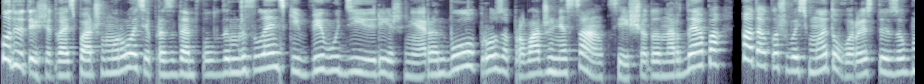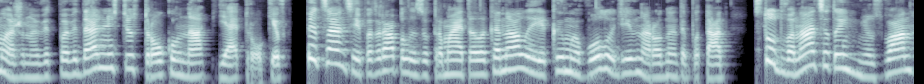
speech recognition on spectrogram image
У 2021 році президент Володимир Зеленський ввів у дію рішення РНБО про запровадження санкцій щодо нардепа, а також восьми товариств з обмеженою відповідальністю строком на 5 років. Під санкції потрапили, зокрема, і телеканали, якими володів народний депутат 112, Ньюзван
